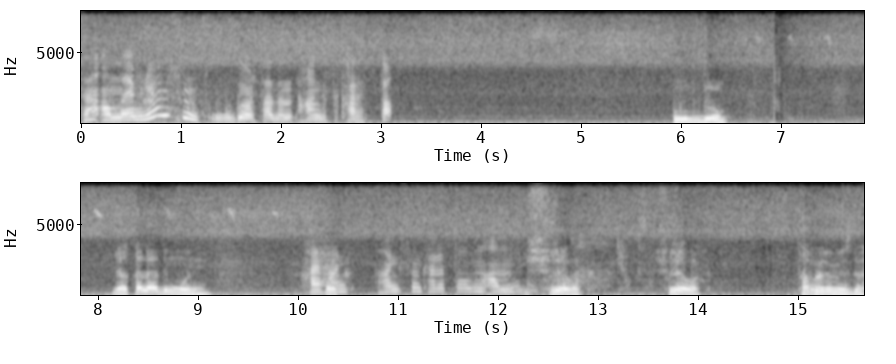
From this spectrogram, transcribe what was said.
sen anlayabiliyor musun bu görselden hangisi karetta? Buldum. Yakaladım onu. Hayır, Bak. hangi, hangisinin karetta olduğunu anlıyor musun? Şuraya bak. Çok güzel. Şuraya bak. Tam önümüzde.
